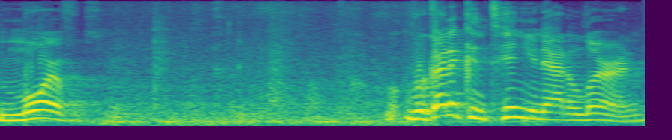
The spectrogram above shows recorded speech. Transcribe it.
more of. We're going to continue now to learn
